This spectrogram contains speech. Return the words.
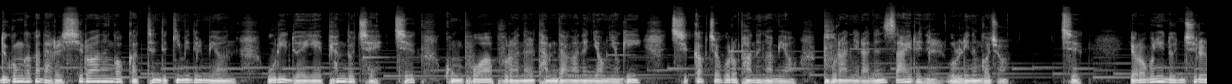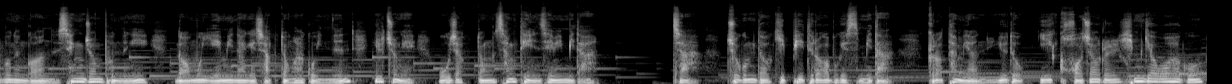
누군가가 나를 싫어하는 것 같은 느낌이 들면 우리 뇌의 편도체, 즉 공포와 불안을 담당하는 영역이 즉각적으로 반응하며 불안이라는 사이렌을 울리는 거죠. 즉, 여러분이 눈치를 보는 건 생존 본능이 너무 예민하게 작동하고 있는 일종의 오작동 상태인 셈입니다. 자, 조금 더 깊이 들어가 보겠습니다. 그렇다면 유독 이 거절을 힘겨워하고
